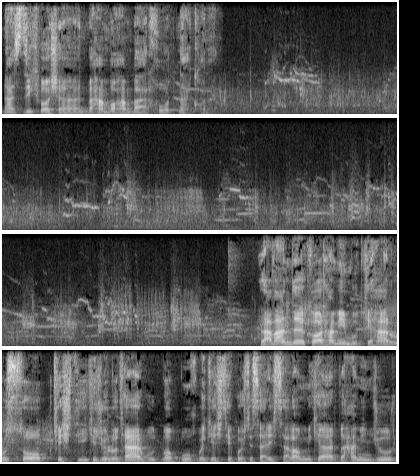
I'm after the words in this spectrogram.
نزدیک باشند و هم با هم برخورد نکنند. روند کار همین بود که هر روز صبح کشتی که جلوتر بود با بوغ به کشتی پشت سریش سلام می‌کرد و همینجور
